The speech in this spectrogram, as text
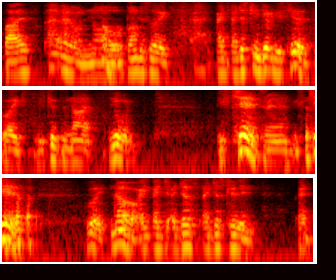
five. I, I don't know, oh. but I'm just like I, I just can't get with these kids. Like these kids did not deal with these kids, man. These kids. like no, I, I, I just I just couldn't. I,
